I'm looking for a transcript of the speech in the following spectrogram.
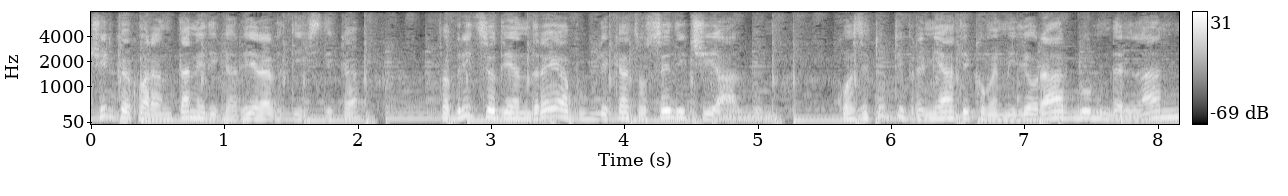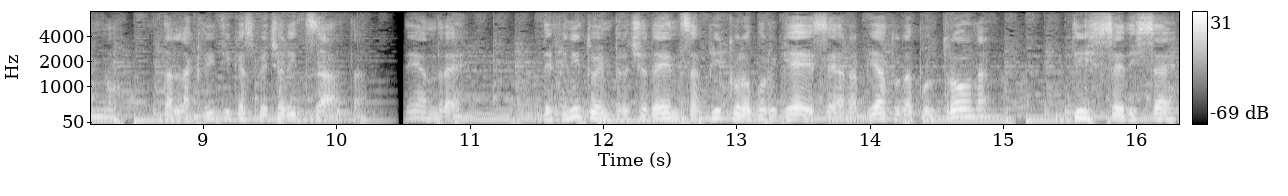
circa 40 anni di carriera artistica, Fabrizio De Andrea ha pubblicato 16 album, quasi tutti premiati come miglior album dell'anno dalla critica specializzata. De André, definito in precedenza piccolo borghese arrabbiato da poltrona, disse di sé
